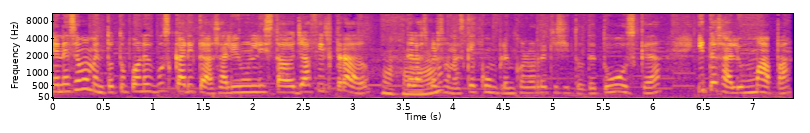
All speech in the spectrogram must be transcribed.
En ese momento tú pones buscar y te va a salir un listado ya filtrado de las personas que cumplen con los requisitos de tu búsqueda y te sale un mapa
